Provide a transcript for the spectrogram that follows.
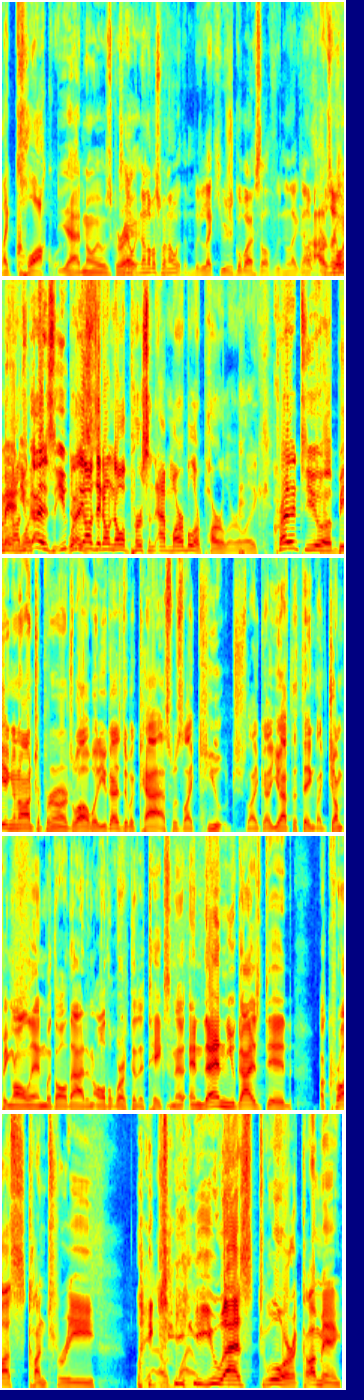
Like clockwork. Yeah, no, it was So great. none of us went out with him. We like he would just go by himself. We didn't like. none of I was us- like, well, what are the man, you guys, you guys, What are the guys, odds they don't know a person at marble or Parlour? Like, credit to you of being an entrepreneur as well. What you guys did with Cass was like huge. Like uh, you have to think like jumping all in with all that and all the work that it takes, and and then you guys did a cross country like that was wild. U.S. tour coming.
